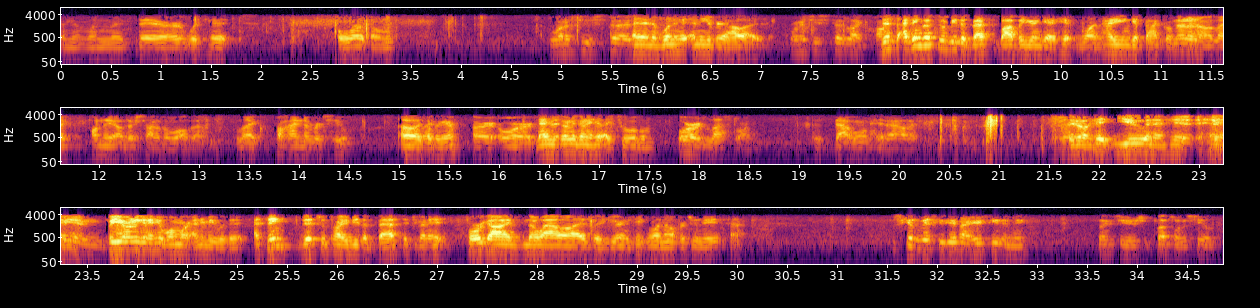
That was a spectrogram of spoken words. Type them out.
and then one right there would hit four of them, What if you stood? and then it wouldn't hit any of your allies. What if you stood like on? This, I think this would be the best spot, but you're gonna get hit one. How are you get back over? no, no, no. Like on the other side of the wall, then. Like behind number two, Oh, it's over here. or or Then it's only gonna hit like two of them. or left one. 'Cause that won't hit Alex. It'll hit you and it hit, Hit- hit me and- but you're only gonna hit one more enemy with it. I think this would probably be the best if you're gonna hit four guys, no allies, like you're gonna take one opportunity attack. Just because basically you're higher AC than me. Thanks to your plus one shield.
